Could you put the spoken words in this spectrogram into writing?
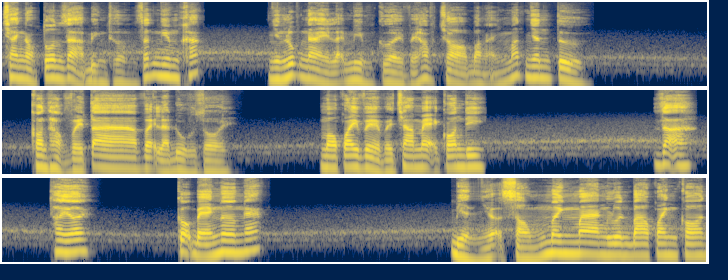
trai ngọc tôn giả bình thường rất nghiêm khắc, nhưng lúc này lại mỉm cười với học trò bằng ánh mắt nhân từ con học với ta, vậy là đủ rồi. Mau quay về với cha mẹ con đi. Dạ thầy ơi, cậu bé ngơ ngác. Biển nhựa sống mênh mang luôn bao quanh con.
